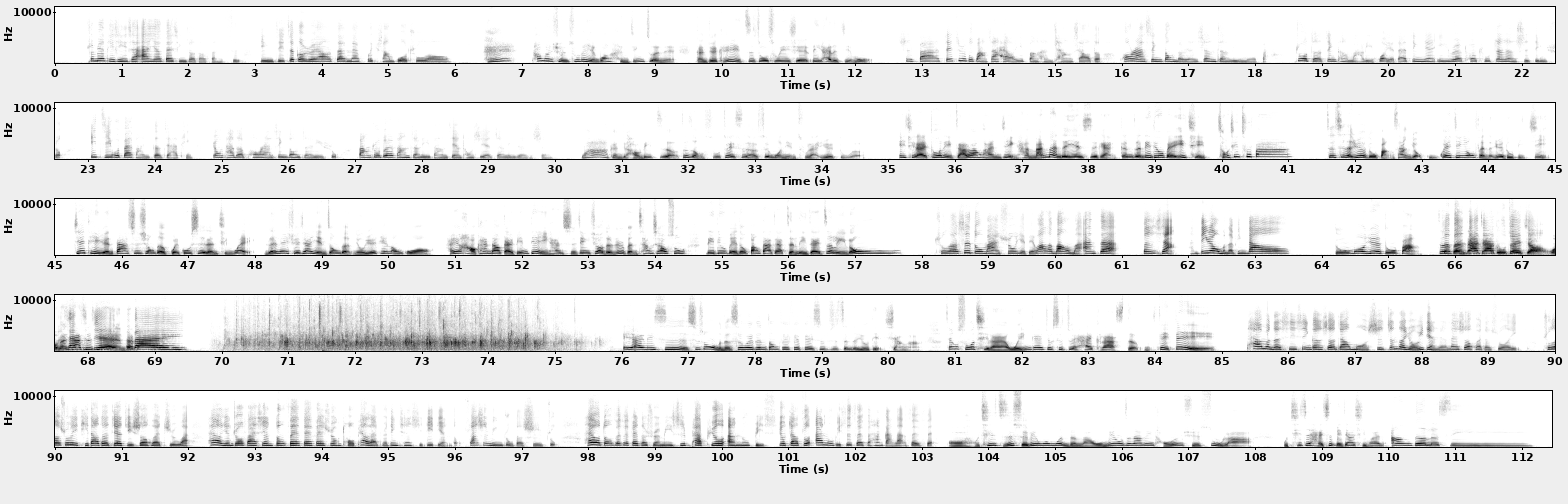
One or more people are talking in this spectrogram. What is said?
顺便提醒一下《暗夜飞行者》的粉丝，影集这个月要在 Netflix 上播出喽。嘿，他们选书的眼光很精准诶，感觉可以制作出一些厉害的节目，是吧？这次阅读榜上还有一本很畅销的《怦然心动的人生整理魔法》，作者近藤麻里惠也在今年一月推出真人实境秀，一集会拜访一个家庭，用他的怦然心动整理术帮助对方整理房间，同时也整理人生。哇，感觉好励志哦！这种书最适合岁末年初来阅读了。一起来脱离杂乱环境和满满的厌世感，跟着里长伯一起重新出发。这次的阅读榜上有骨灰金庸粉的阅读笔记，接体员大师兄的鬼故事人情味，人类学家眼中的纽约天龙国，还有好看到改编电影和实境秀的日本畅销书，李丢北都帮大家整理在这里喽。除了试读买书，也别忘了帮我们按赞、分享和订阅我们的频道哦。读墨阅读榜，这本大家读最久，我们下次见，拜拜。哎，爱丽丝，是说我们的社会跟东非狒狒是不是真的有点像啊？这样说起来啊，我应该就是最 high class 的狒狒。他们的习性跟社交模式真的有一点人类社会的缩影。除了书里提到的阶级社会之外，还有研究发现，东非狒狒是用投票来决定迁徙地点的，算是民主的始祖。还有东非狒狒的学名是 Papio anubis，又叫做阿努比斯狒狒和橄榄狒狒。哦，我其实只是随便问问的啦，我没有真的要跟你讨论学术啦。我其实还是比较喜欢 Under the Sea。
